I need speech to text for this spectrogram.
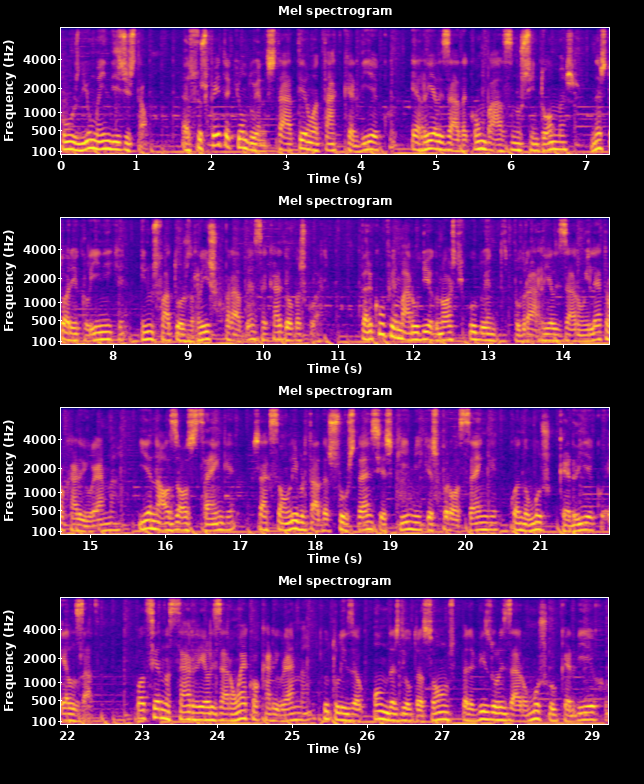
com os de uma indigestão. A suspeita que um doente está a ter um ataque cardíaco é realizada com base nos sintomas, na história clínica e nos fatores de risco para a doença cardiovascular. Para confirmar o diagnóstico, o doente poderá realizar um eletrocardiograma e análise ao sangue, já que são libertadas substâncias químicas para o sangue quando o músculo cardíaco é lesado. pode ser necessário realizar um ecocardiograma que utiliza ondas de ultrassons para visualizar o músculo cardíaco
